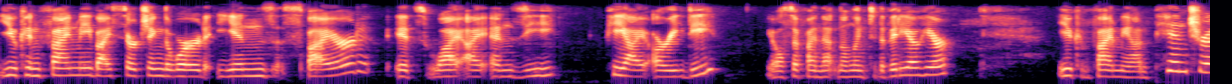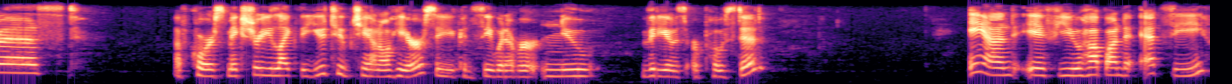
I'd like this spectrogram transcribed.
You can find me by searching the word Yinzpired. It's Y-I-N-Z-P-I-R-E-D. You also find that in the link to the video here. You can find me on Pinterest. Of course, make sure you like the YouTube channel here so you can see whatever new videos are posted. And if you hop onto Etsy,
